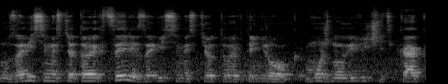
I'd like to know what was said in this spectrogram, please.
ну, в зависимости от твоих целей, в зависимости от твоих тренировок, можно увеличить как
